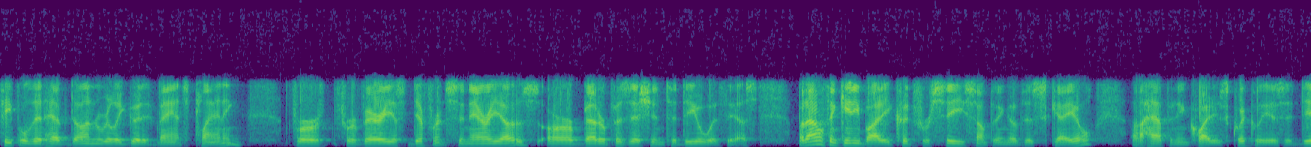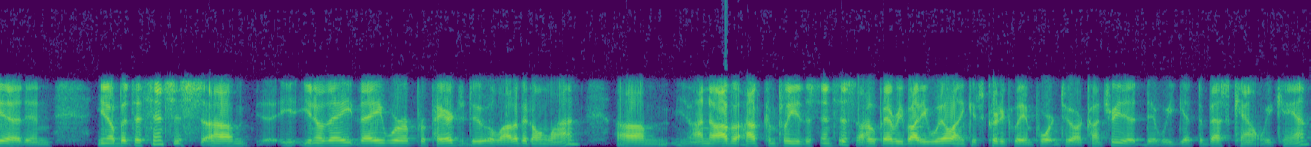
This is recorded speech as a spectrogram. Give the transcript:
people that have done really good advanced planning for for various different scenarios are better positioned to deal with this. But I don't think anybody could foresee something of this scale uh, happening quite as quickly as it did, and you know, but the census, um, you know, they they were prepared to do a lot of it online. Um, you know, I know I've I've completed the census. I hope everybody will. I think it's critically important to our country that that we get the best count we can.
